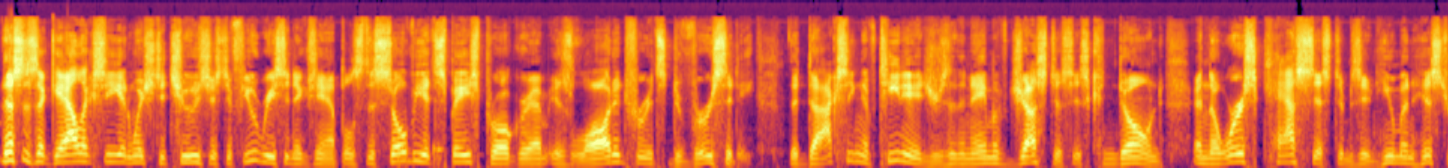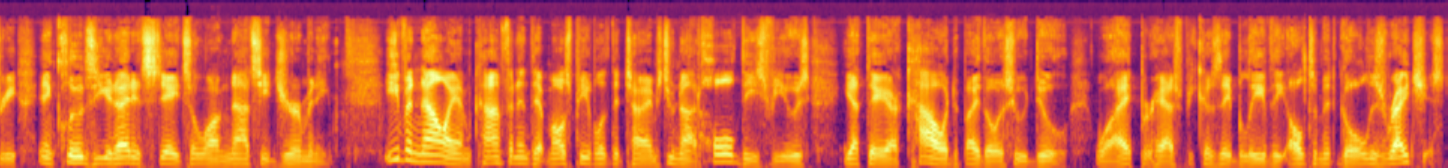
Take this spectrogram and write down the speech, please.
This is a galaxy in which to choose just a few recent examples. The Soviet space program is lauded for its diversity. The doxing of teenagers in the name of justice is condoned, and the worst caste systems in human history includes the United States along Nazi Germany. Even now, I am confident that most people at the Times do not hold these views, yet they are cowed by those who do. Why? Perhaps because they believe the ultimate goal is righteous.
